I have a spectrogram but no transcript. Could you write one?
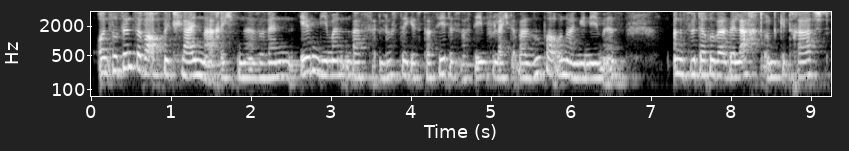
Und so sind es aber auch mit kleinen Nachrichten. Also wenn irgendjemandem was Lustiges passiert ist, was dem vielleicht aber super unangenehm ist, und es wird darüber gelacht und getratscht,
